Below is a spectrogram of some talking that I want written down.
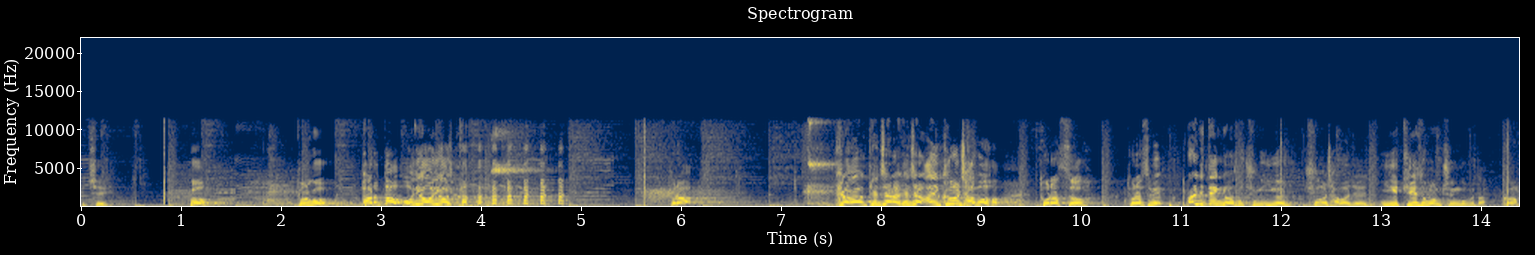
그렇지 Go! 돌고. 바로 떠! 어디가 어디가 어디가 돌아. 그, 아, 괜찮아 괜찮아. 아니 그걸 잡아. 돌았어. 돌았으면 빨리 당겨와서 죽 이거 축을 잡아줘야지. 이게 뒤에서 멈추는 것보다. Go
